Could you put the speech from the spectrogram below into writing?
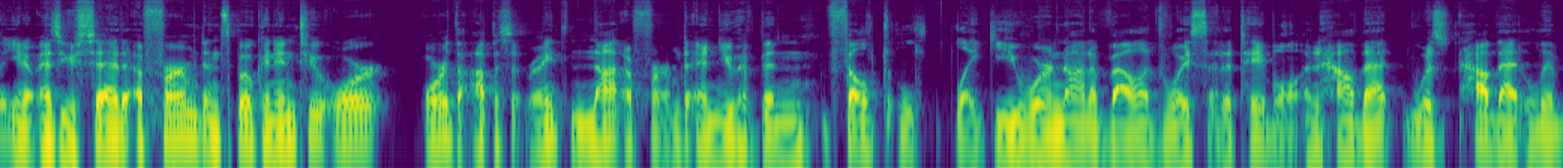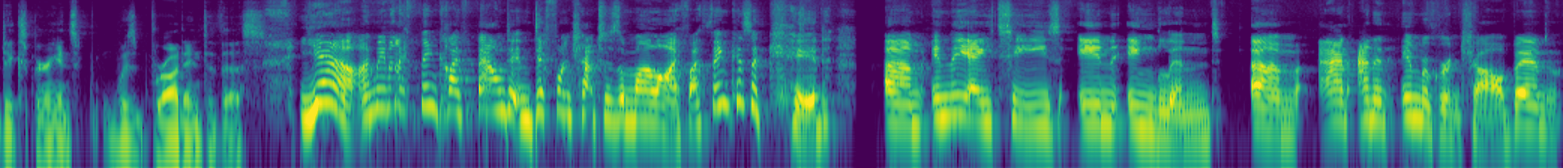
you know, as you said, affirmed and spoken into, or or the opposite, right? Not affirmed, and you have been felt like you were not a valid voice at a table, and how that was how that lived experience was brought into this. Yeah, I mean, I think I found it in different chapters of my life. I think as a kid um, in the eighties in England, um, and, and an immigrant child, but,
